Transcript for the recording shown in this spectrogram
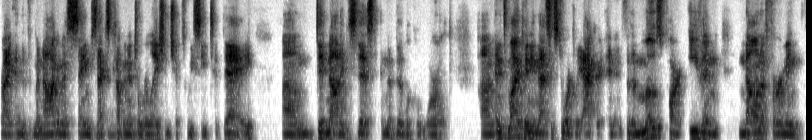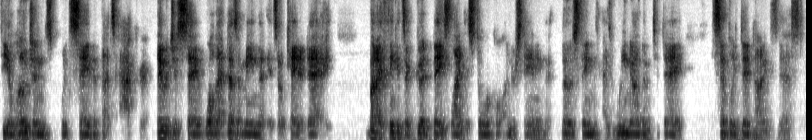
right? And the monogamous same sex mm-hmm. covenantal relationships we see today um, did not exist in the biblical world. Um, and it's my opinion that's historically accurate. And, and for the most part, even non affirming theologians would say that that's accurate. They would just say, well, that doesn't mean that it's okay today. But I think it's a good baseline historical understanding that those things, as we know them today, simply did not exist.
